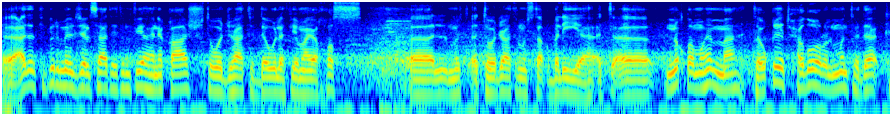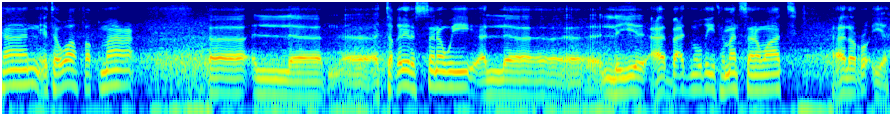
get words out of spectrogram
عدد كبير من الجلسات يتم فيها نقاش توجهات الدولة فيما يخص التوجهات المستقبلية. نقطة مهمة توقيت حضور المنتدى كان يتوافق مع آه، التقرير السنوي اللي بعد مضي ثمان سنوات على الرؤية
